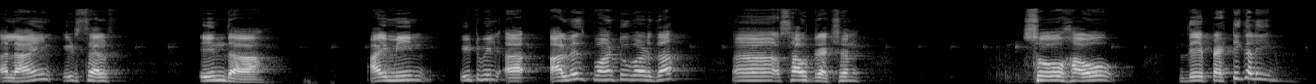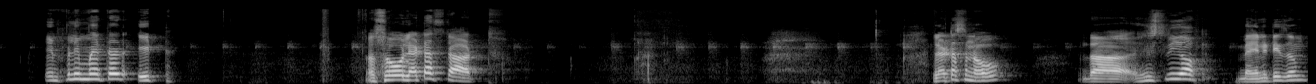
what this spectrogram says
align itself in the i mean it will uh, always point towards the uh, south direction. So how they practically implemented it. So let us start let us know the history of magnetism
